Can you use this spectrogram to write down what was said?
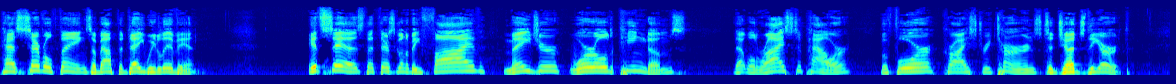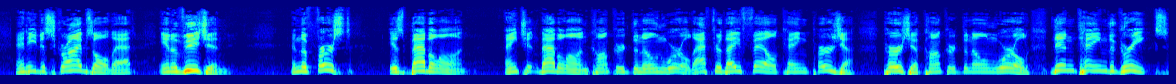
has several things about the day we live in. It says that there's going to be five major world kingdoms that will rise to power before Christ returns to judge the earth. And he describes all that in a vision. And the first is Babylon. Ancient Babylon conquered the known world. After they fell came Persia. Persia conquered the known world. Then came the Greeks.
